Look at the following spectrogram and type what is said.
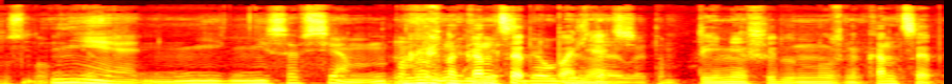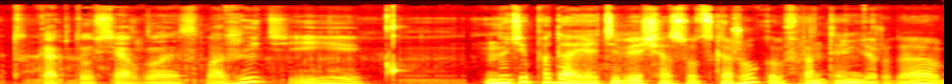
условно. Не, не, не совсем. Ну, нужно мере, я концепт понять. в этом. Ты имеешь в виду, нужно концепт как-то у себя в голове сложить и... Ну, типа, да, я тебе сейчас вот скажу, как фронтендеру, да,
